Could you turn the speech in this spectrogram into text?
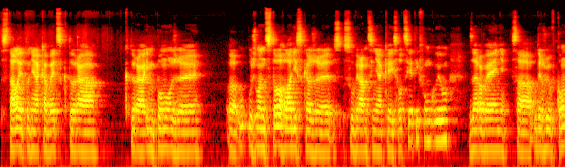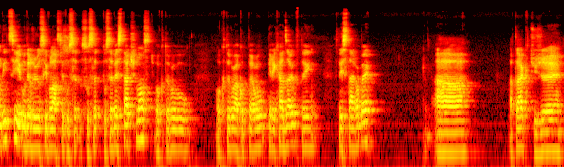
stále je to nejaká vec, ktorá, ktorá im pomôže uh, už len z toho hľadiska, že sú v rámci nejakej society fungujú, zároveň sa udržujú v kondícii, udržujú si vlastne tú, tú, tú sebestačnosť, o ktorú o ktorú ako prvú prichádzajú v tej, tej starobe. A, a tak, čiže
